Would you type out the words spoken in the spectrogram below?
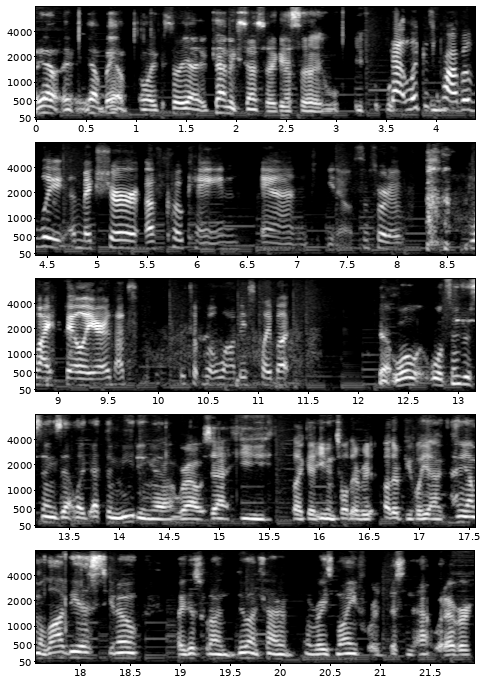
yeah, yeah, but yeah, like so. Yeah, it kind of makes sense, I guess. Uh, if, that look is probably a mixture of cocaine and you know some sort of life failure. That's the typical lobbyist playbook. Yeah, well, what's interesting is that like at the meeting uh, where I was at, he like even told every other people, yeah, hey, I'm a lobbyist, you know, like this is what I'm doing, I'm trying to raise money for this and that, whatever.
